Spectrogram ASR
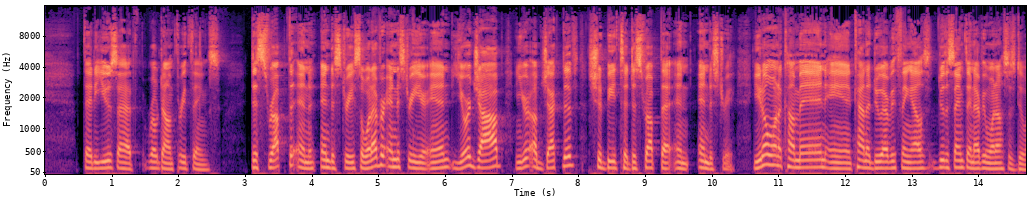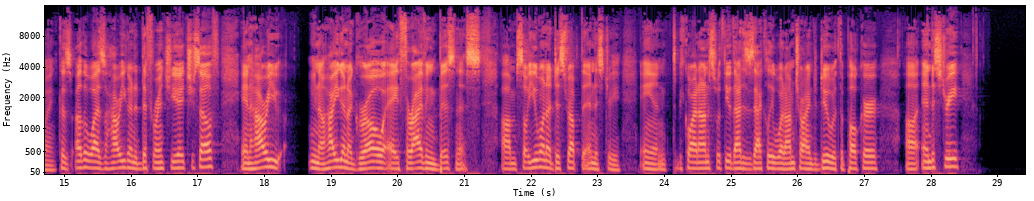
that he used. I had wrote down three things: disrupt the in- industry. So whatever industry you're in, your job and your objective should be to disrupt that in- industry. You don't want to come in and kind of do everything else, do the same thing everyone else is doing, because otherwise, how are you going to differentiate yourself? And how are you you know how are you going to grow a thriving business? Um, so you want to disrupt the industry. And to be quite honest with you that is exactly what i'm trying to do with the poker uh, industry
